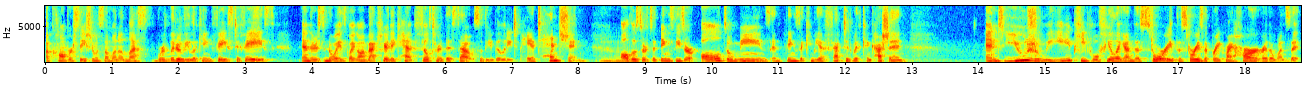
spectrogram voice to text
a conversation with someone unless we're literally looking face to face and there's noise going on back here. They can't filter this out. So the ability to pay attention, mm-hmm. all those sorts of things, these are all domains and things that can be affected with concussion and usually people feel like and the story the stories that break my heart are the ones that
